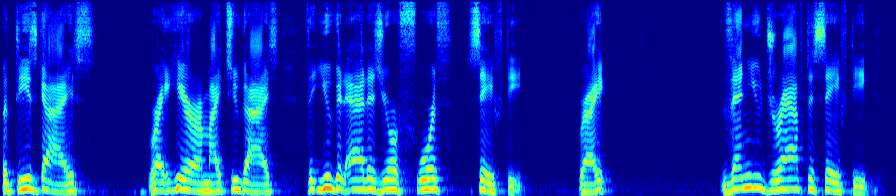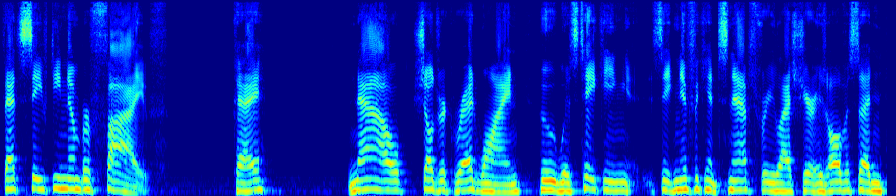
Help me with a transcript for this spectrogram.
But these guys right here are my two guys that you could add as your fourth safety, right? Then you draft a safety. That's safety number five. Okay? Now, Sheldrick Redwine, who was taking significant snaps for you last year, is all of a sudden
